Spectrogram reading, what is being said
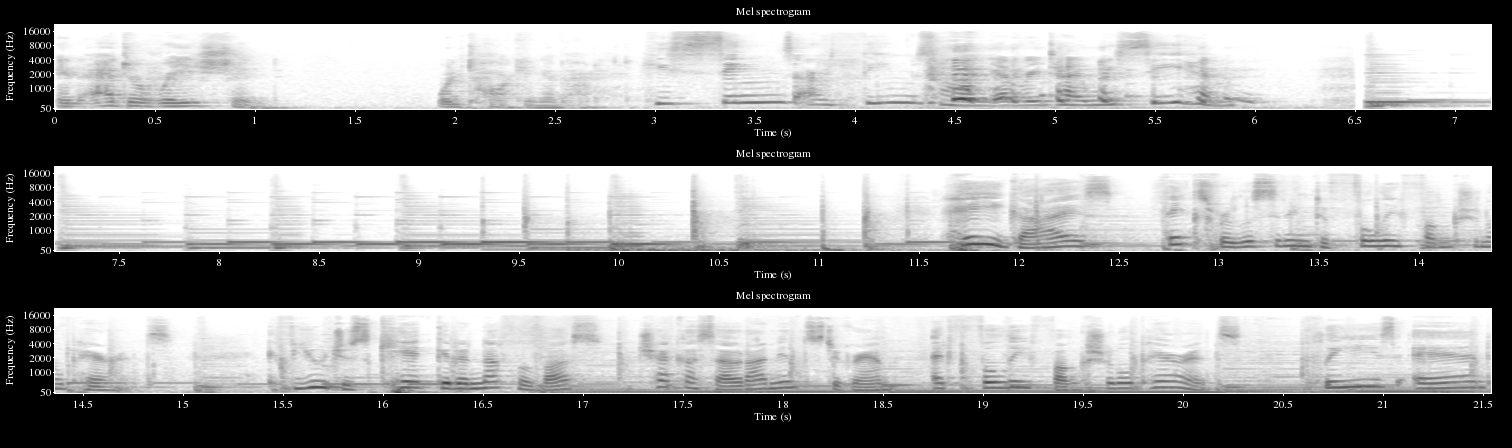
in adoration when talking about it. He sings our theme song every time we see him. Hey guys, thanks for listening to Fully Functional Parents. If you just can't get enough of us, check us out on Instagram at Fully Functional Parents. Please and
